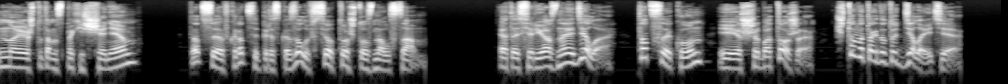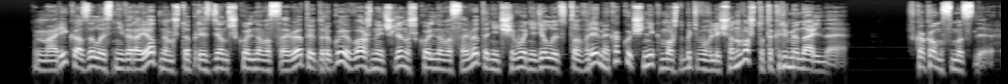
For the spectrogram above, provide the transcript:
Ну и что там с похищением? Тацуя вкратце пересказал все то, что знал сам. Это серьезное дело. Тацуя-кун и Шиба тоже. Что вы тогда тут делаете? Мари казалось невероятным, что президент школьного совета и другой важный член школьного совета ничего не делают в то время, как ученик может быть вовлечен во что-то криминальное. В каком смысле?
